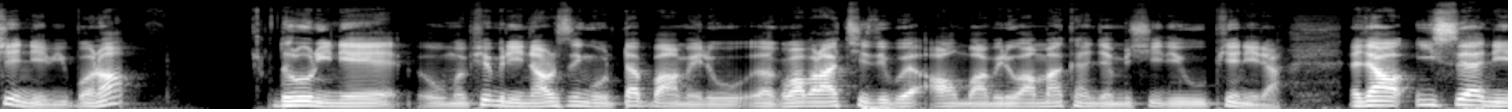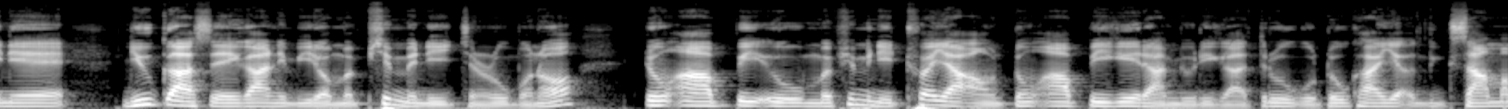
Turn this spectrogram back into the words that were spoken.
ဖြစ်နေပြီပေါ့နော်။သူတို့အနေနဲ့ဟိုမဖြစ်မနေနောက်တစ်ဆင့်ကိုတက်ပါမယ်လို့ကမ္ဘာပလားခြေစီပွဲအောင်ပါမယ်လို့အမခံချက်မရှိသေးဘူးဖြစ်နေတာ။အဲကြောင့် ESET အနေနဲ့ Newcastle ကနေပြီးတော့မဖြစ်မနေကျွန်တော်တို့ပေါ့နော် တွန်းအားပေးဟိုမဖြစ်မနေထွက်ရအောင်တွန်းအားပေးခဲ့တာမျိုးတွေကသူတို့ကိုဒုက္ခရောက်ဒီစားမ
